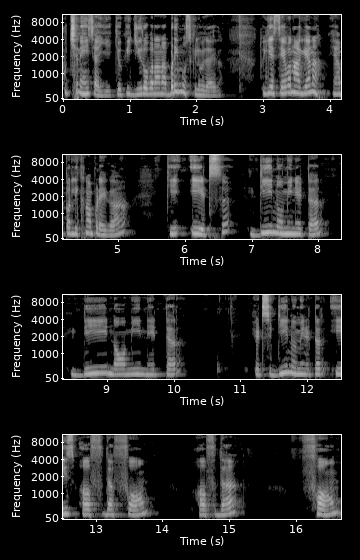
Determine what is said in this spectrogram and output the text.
कुछ नहीं चाहिए, क्योंकि ज़ीरो बनाना बड़ी मुश्किल हो जाएगा। तो ये सेवन आ गया ना, यहाँ पर लिखना पड़ेगा कि it's denominator denominator its denominator is of the form of the form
